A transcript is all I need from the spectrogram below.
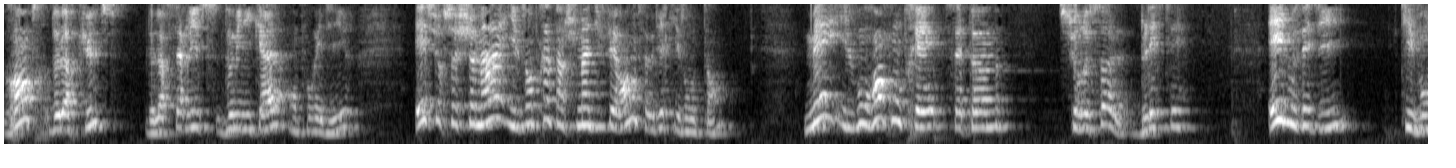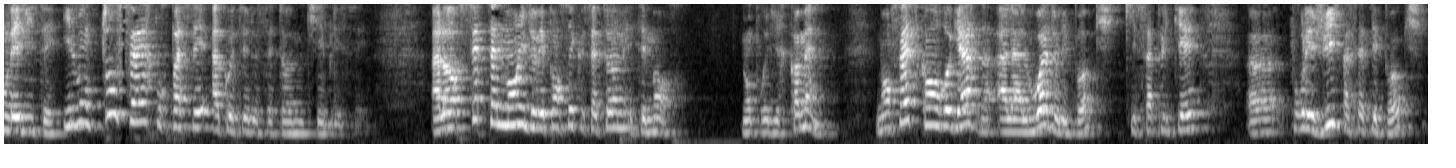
rentrent de leur culte, de leur service dominical, on pourrait dire, et sur ce chemin, ils empruntent un chemin différent, ça veut dire qu'ils ont le temps, mais ils vont rencontrer cet homme sur le sol, blessé. Et il nous est dit qu'ils vont l'éviter. Ils vont tout faire pour passer à côté de cet homme qui est blessé. Alors certainement, ils devaient penser que cet homme était mort. Mais on pourrait dire quand même. Mais en fait, quand on regarde à la loi de l'époque, qui s'appliquait euh, pour les juifs à cette époque,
